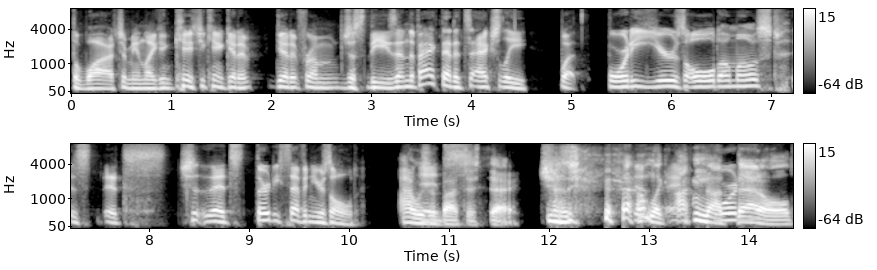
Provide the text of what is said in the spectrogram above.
the watch. I mean, like in case you can't get it get it from just these, and the fact that it's actually what forty years old almost. It's it's it's thirty seven years old. I was about to say, just I'm like I'm not 40 that old.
